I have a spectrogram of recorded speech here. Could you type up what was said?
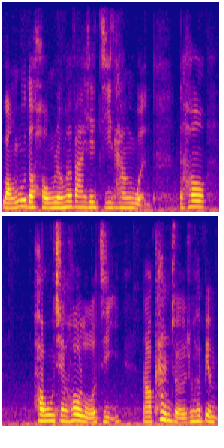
网络的红人会发一些鸡汤文，然后毫无前后逻辑，然后看久了就会变，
